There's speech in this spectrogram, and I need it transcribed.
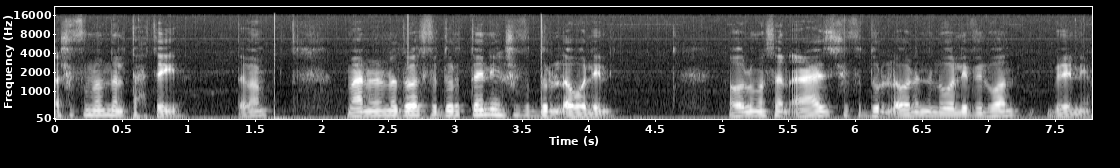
أشوف المبنى اللي تحتية تمام؟ معنى إن أنا دلوقتي في الدور التاني هشوف الدور الأولاني. هقول له مثلا أنا عايز أشوف الدور الأولاني اللي هو level 1 برينيوم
